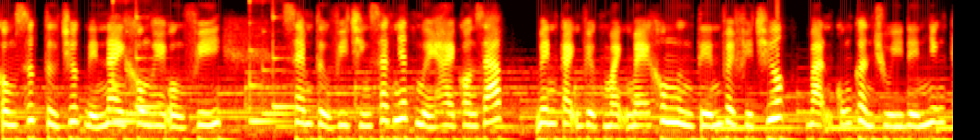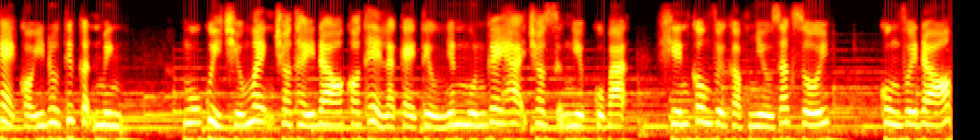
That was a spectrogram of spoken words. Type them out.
công sức từ trước đến nay không hề uổng phí. Xem tử vi chính xác nhất 12 con giáp, bên cạnh việc mạnh mẽ không ngừng tiến về phía trước, bạn cũng cần chú ý đến những kẻ có ý đồ tiếp cận mình. Ngũ quỷ chiếu mệnh cho thấy đó có thể là kẻ tiểu nhân muốn gây hại cho sự nghiệp của bạn, khiến công việc gặp nhiều rắc rối. Cùng với đó,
